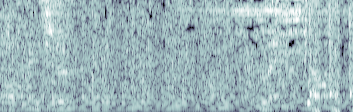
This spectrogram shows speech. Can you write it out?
our spaceship. Let's go.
